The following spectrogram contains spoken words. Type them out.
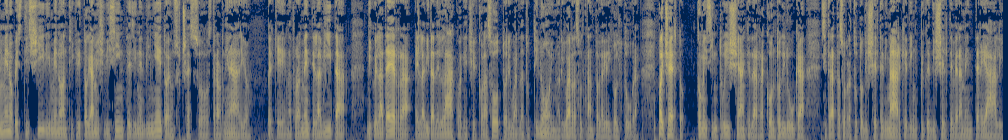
meno pesticidi, meno anticrittogamici di sintesi nel vigneto è un successo straordinario perché naturalmente la vita di quella terra e la vita dell'acqua che circola sotto riguarda tutti noi, non riguarda soltanto l'agricoltura. Poi certo, come si intuisce anche dal racconto di Luca, si tratta soprattutto di scelte di marketing più che di scelte veramente reali,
